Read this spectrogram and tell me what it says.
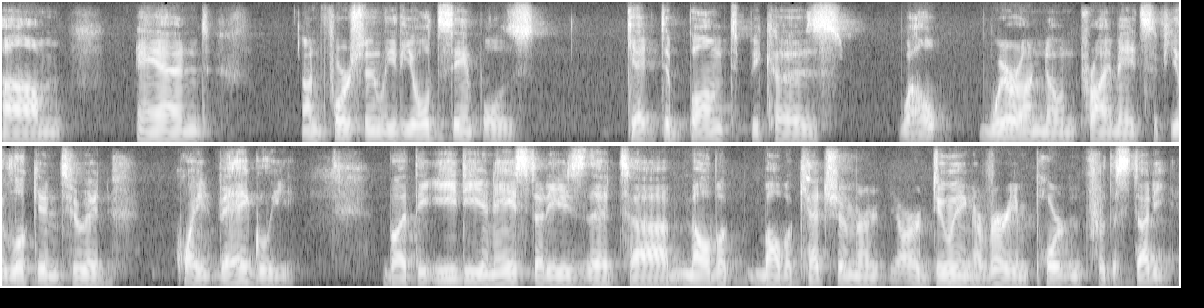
Um, and unfortunately, the old samples get debunked because, well, we're unknown primates if you look into it quite vaguely. But the eDNA studies that uh, Melba, Melba Ketchum are, are doing are very important for the study.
